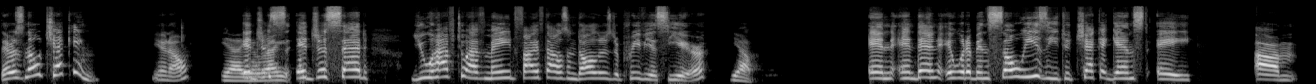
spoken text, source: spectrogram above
There's no checking, you know. Yeah, it just right. it just said you have to have made five thousand dollars the previous year. Yeah. And and then it would have been so easy to check against a um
